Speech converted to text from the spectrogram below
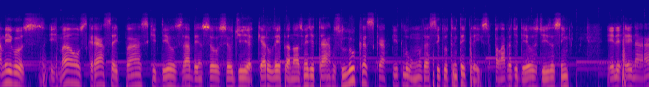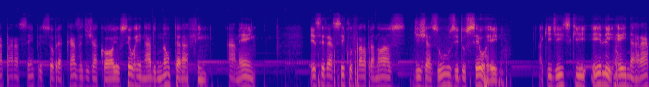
amigos, irmãos, graça e paz, que Deus abençoe o seu dia. Quero ler para nós meditarmos Lucas capítulo 1, versículo 33. A palavra de Deus diz assim: Ele reinará para sempre sobre a casa de Jacó e o seu reinado não terá fim. Amém. Esse versículo fala para nós de Jesus e do seu reino. Aqui diz que ele reinará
